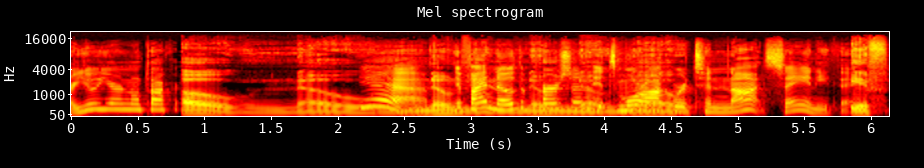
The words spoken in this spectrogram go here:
Are you a urinal talker? Oh no! yeah. No. if no, I know the no, person, no, it's more awkward to not say anything. If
